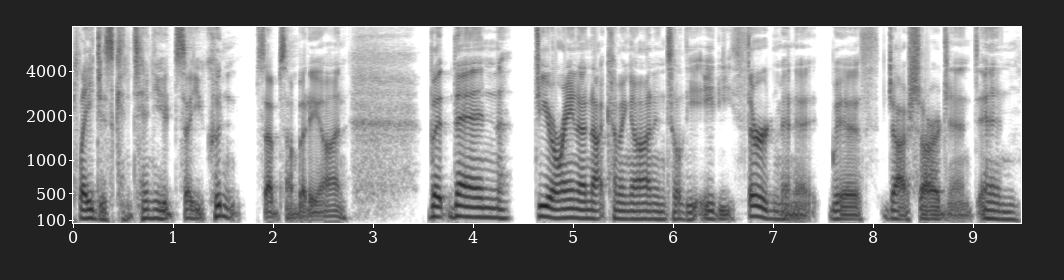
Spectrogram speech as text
play just continued, so you couldn't sub somebody on. But then Gio Reyna not coming on until the 83rd minute with Josh Sargent, and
